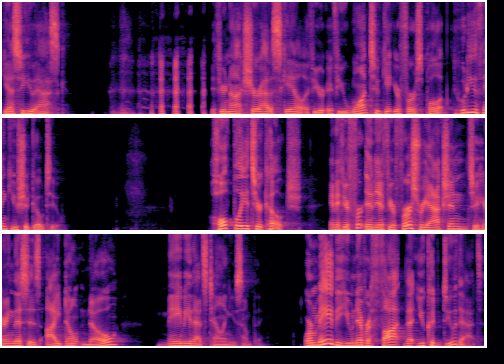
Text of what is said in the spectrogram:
guess who you ask? if you're not sure how to scale, if you're if you want to get your first pull up, who do you think you should go to? Hopefully it's your coach. And if your fir- and if your first reaction to hearing this is I don't know, maybe that's telling you something. Or maybe you never thought that you could do that.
